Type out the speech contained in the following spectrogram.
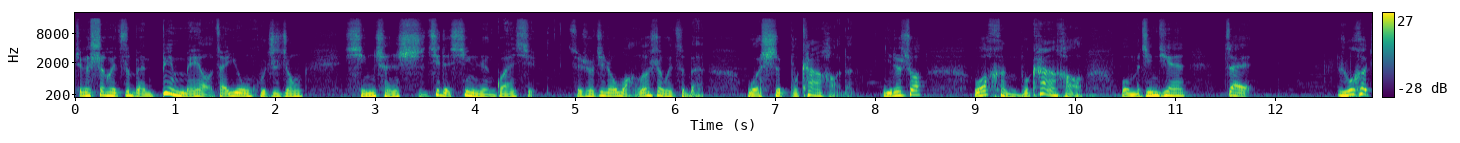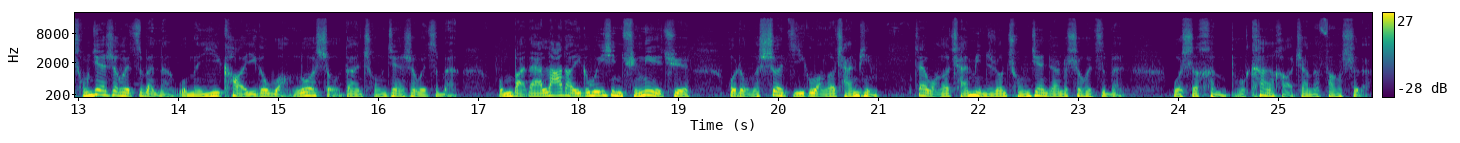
这个社会资本并没有在用户之中形成实际的信任关系。所以说，这种网络社会资本，我是不看好的。也就是说，我很不看好我们今天在。如何重建社会资本呢？我们依靠一个网络手段重建社会资本。我们把大家拉到一个微信群里去，或者我们设计一个网络产品，在网络产品之中重建这样的社会资本，我是很不看好这样的方式的。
